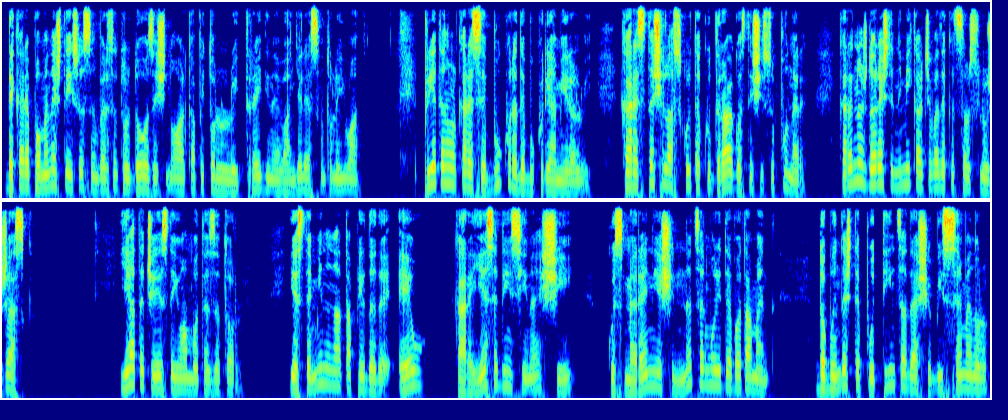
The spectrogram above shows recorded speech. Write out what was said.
de care pomenește Isus în versetul 29 al capitolului 3 din Evanghelia Sfântului Ioan. Prietenul care se bucură de bucuria mirelui, care stă și-l ascultă cu dragoste și supunere, care nu-și dorește nimic altceva decât să-l slujească. Iată ce este Ioan Botezătorul. Este minunata pildă de eu care iese din sine și, cu smerenie și nețărmurit devotament, dobândește putința de a-și iubi semenul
